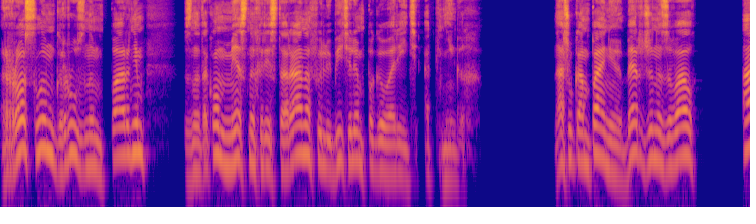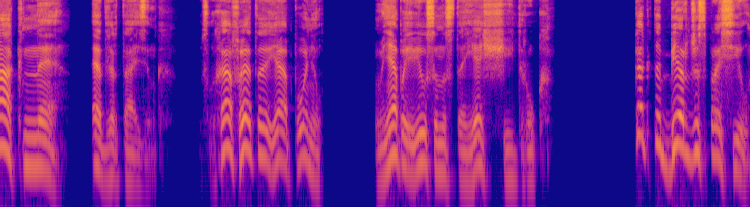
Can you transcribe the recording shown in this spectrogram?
рослым грузным парнем, знатоком местных ресторанов и любителем поговорить о книгах. Нашу компанию Берджи называл «Акне Эдвертайзинг». Услыхав это, я понял, у меня появился настоящий друг. Как-то Берджи спросил,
